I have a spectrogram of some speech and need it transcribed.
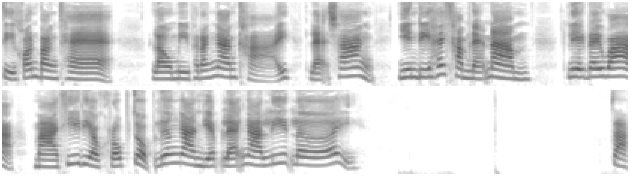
สีคอนบางแค เรามีพนักงานขายและช่าง ยินดีให้คำแนะนำ เรียกได้ว่ามาที่เดียวครบจบเรื่องงานเย็บและงานรีดเลย จาก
